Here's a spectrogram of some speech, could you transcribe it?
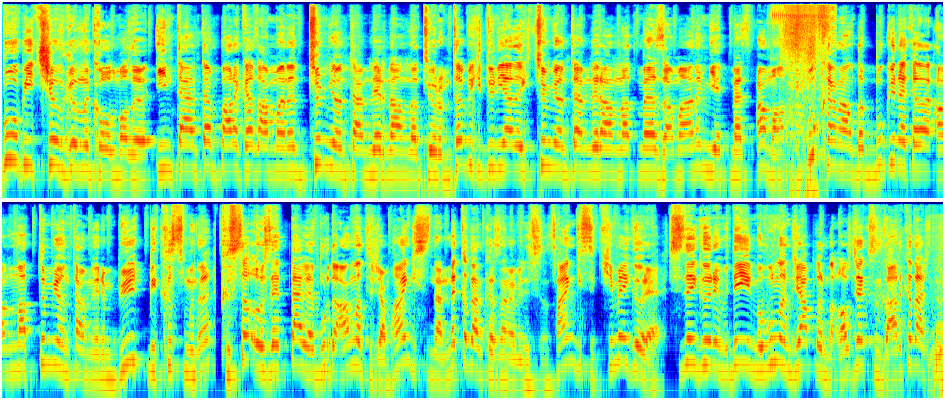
Bu bir çılgınlık olmalı. İnternetten para kazanmanın tüm yöntemlerini anlatıyorum. Tabii ki dünyadaki tüm yöntemleri anlatmaya zamanım yetmez ama bu kanalda bugüne kadar anlattığım yöntemlerin büyük bir kısmını kısa özetlerle burada anlatacağım. Hangisinden ne kadar kazanabilirsiniz? Hangisi kime göre? Size göre mi değil mi? Bunların cevaplarını alacaksınız arkadaşlar.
